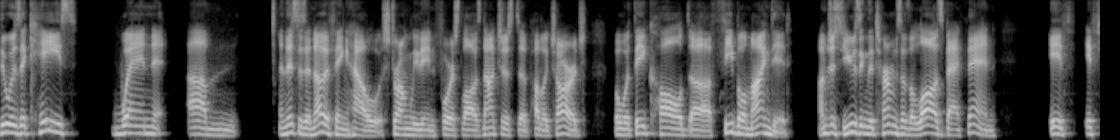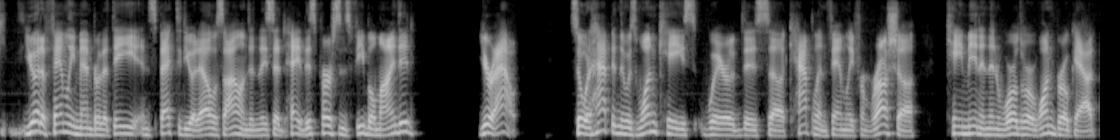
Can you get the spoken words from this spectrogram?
there was a case when um, and this is another thing how strongly they enforce laws, not just a public charge, but what they called uh, feeble minded. I'm just using the terms of the laws back then. If if you had a family member that they inspected you at Ellis Island and they said, "Hey, this person's feeble minded," you're out. So what happened? There was one case where this uh, Kaplan family from Russia came in, and then World War One broke out.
